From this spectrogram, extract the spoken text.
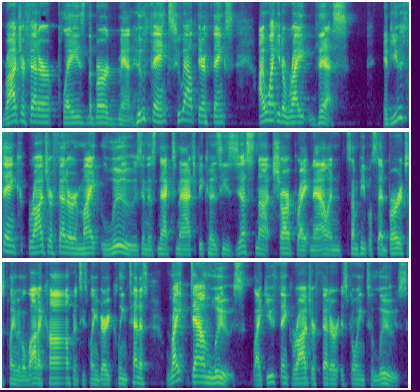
Roger Federer plays the Birdman. Who thinks, who out there thinks, I want you to write this. If you think Roger Federer might lose in his next match because he's just not sharp right now, and some people said Berdych is playing with a lot of confidence, he's playing very clean tennis, write down lose. Like you think Roger Federer is going to lose.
